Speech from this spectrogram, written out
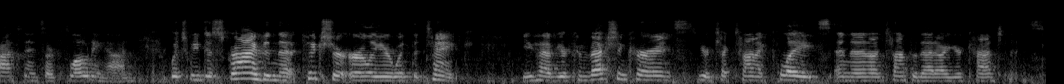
continents are floating on, which we described in that picture earlier with the tank. You have your convection currents, your tectonic plates, and then on top of that are your continents.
